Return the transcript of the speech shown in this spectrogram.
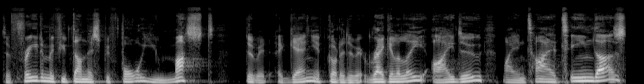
to freedom. If you've done this before, you must do it again. You've got to do it regularly. I do. My entire team does.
